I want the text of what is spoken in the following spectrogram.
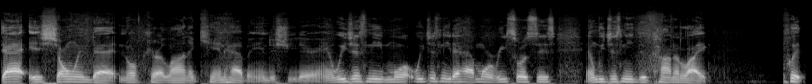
that is showing that North Carolina can have an industry there, and we just need more. We just need to have more resources, and we just need to kind of like put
